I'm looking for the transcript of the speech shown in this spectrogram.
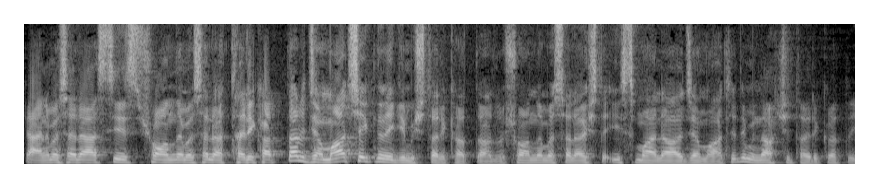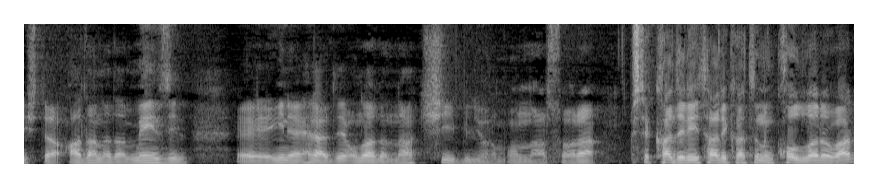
Yani mesela siz şu anda mesela tarikatlar cemaat şeklinde girmiş tarikatlardır. Şu anda mesela işte İsmail Ağa cemaati değil mi? Nakşi tarikatı işte Adana'da Menzil e, yine herhalde onlar da Nakşi biliyorum onlar sonra. İşte Kaderi tarikatının kolları var.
